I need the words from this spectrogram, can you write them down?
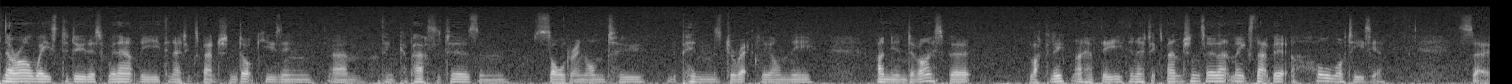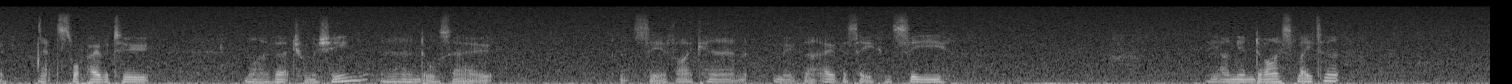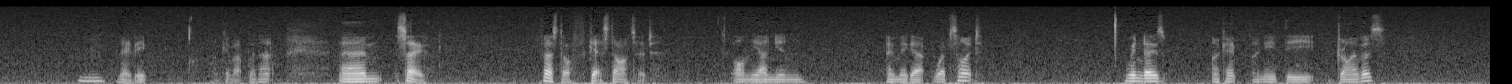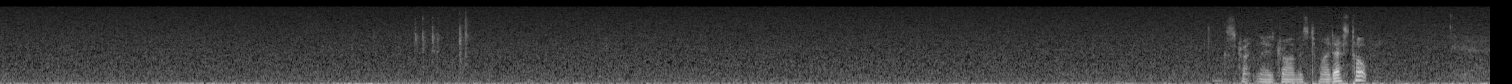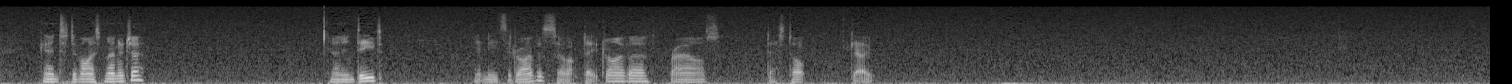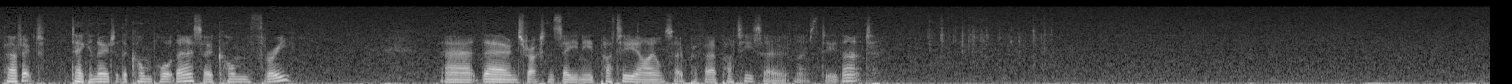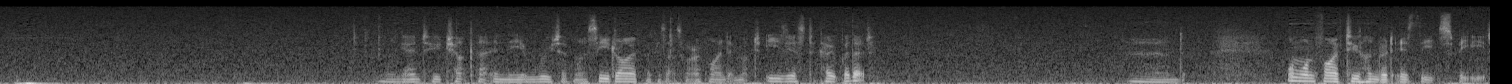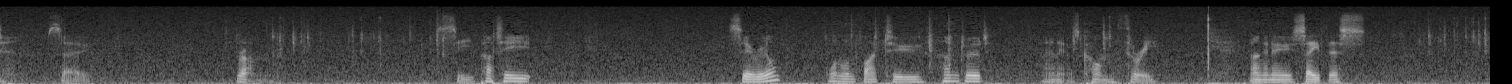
There are ways to do this without the Ethernet expansion dock using um, I think capacitors and soldering onto the pins directly on the Onion device but luckily I have the Ethernet expansion so that makes that bit a whole lot easier. So let's swap over to my virtual machine and also let's see if I can move that over so you can see the Onion device later. Mm, maybe. I'll give up with that. Um, so, first off, get started on the Onion Omega website. Windows, okay, I need the drivers. Extract those drivers to my desktop, go into Device Manager, and indeed it needs the drivers, so update driver, browse, desktop, go. Perfect. Take a note of the COM port there, so COM3. Uh, their instructions say you need PuTTY, I also prefer PuTTY, so let's do that. I'm going to chuck that in the root of my C drive because that's where I find it much easiest to cope with it. And 115200 is the speed. So run C putty serial 115200 and it was COM3. I'm going to save this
